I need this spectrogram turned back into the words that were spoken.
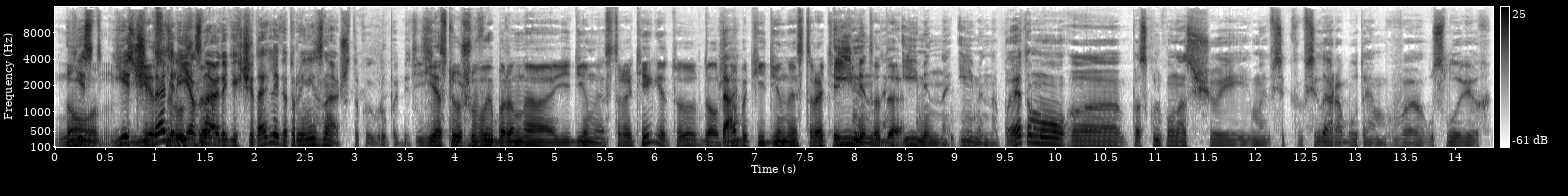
Ну, есть, есть читатели, уж, я да. знаю таких читателей, которые не знают, что такое группа Beatles. Если уж выбрана единая стратегия, то должна Да. быть единая стратегия. Именно, Это да. именно, именно. Поэтому, э, поскольку у нас еще и мы, как всегда, работаем в условиях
